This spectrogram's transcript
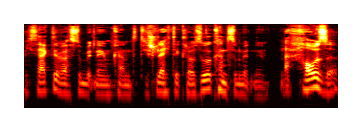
Ich sag dir, was du mitnehmen kannst. Die schlechte Klausur kannst du mitnehmen. Nach Hause.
